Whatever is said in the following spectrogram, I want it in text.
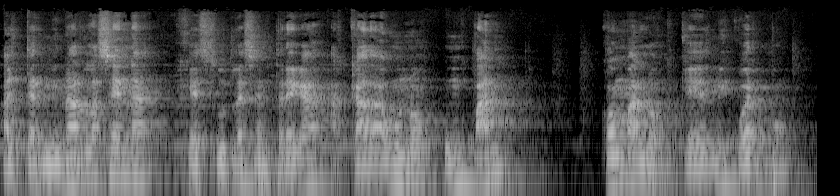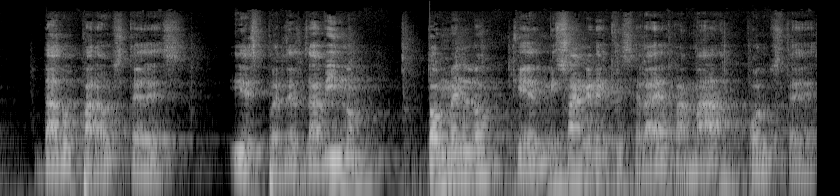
Al terminar la cena, Jesús les entrega a cada uno un pan, cómalo, que es mi cuerpo, dado para ustedes, y después les da vino, tómenlo, que es mi sangre que será derramada por ustedes.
